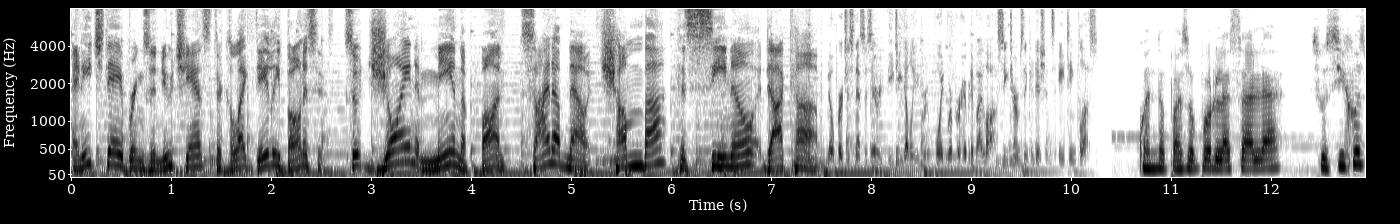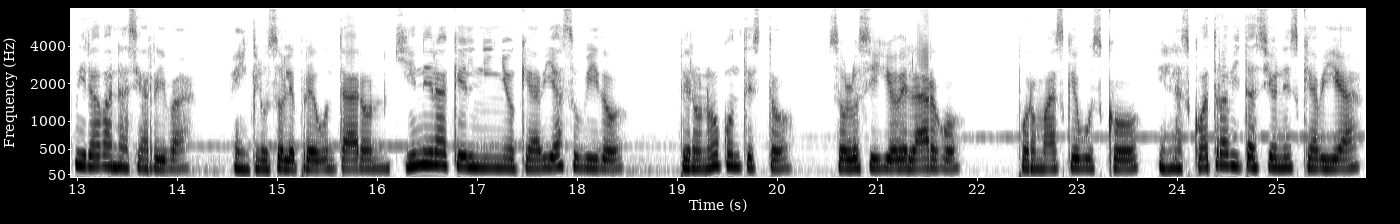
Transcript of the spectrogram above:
and each day brings a new chance to collect daily bonuses. So join me in the fun. Sign up now at ChumbaCasino.com. No purchase necessary. BGW. Void were prohibited by law. See terms and conditions. 18 plus. Cuando pasó por la sala, sus hijos miraban hacia arriba e incluso le preguntaron quién era aquel niño que había subido, pero no contestó, solo siguió de largo. Por más que buscó, en las cuatro habitaciones que había,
